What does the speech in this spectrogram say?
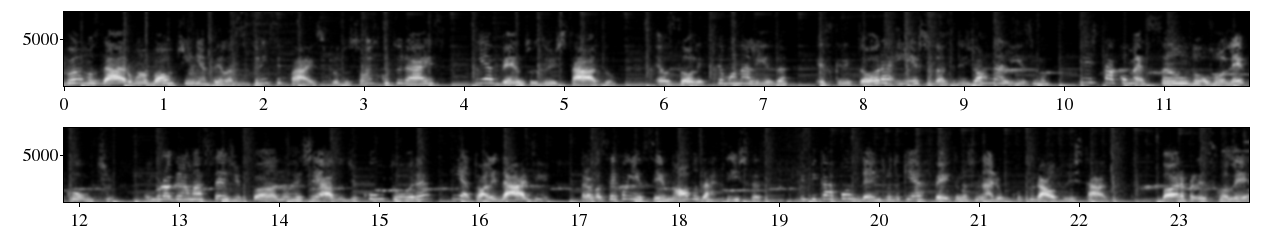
Vamos dar uma voltinha pelas principais produções culturais e eventos do estado. Eu sou Letícia Monalisa, escritora e estudante de jornalismo, e está começando o Rolê Cult, um programa sergipano recheado de cultura e atualidade, para você conhecer novos artistas e ficar por dentro do que é feito no cenário cultural do estado. Bora para esse rolê?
